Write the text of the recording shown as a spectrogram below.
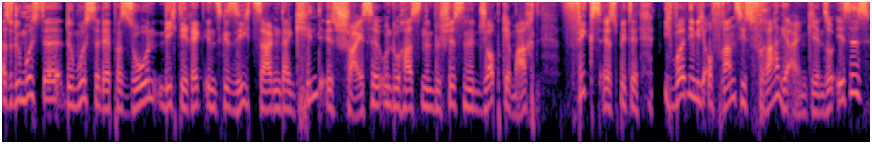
Also du musst, du musst der Person nicht direkt ins Gesicht sagen, dein Kind ist scheiße und du hast einen beschissenen Job gemacht. Fix es bitte. Ich wollte nämlich auf Franzis Frage eingehen. So ist es,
